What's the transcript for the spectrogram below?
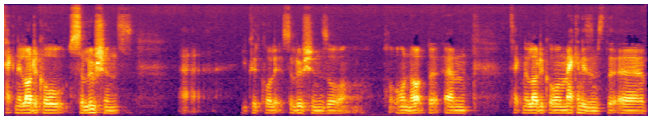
technological solutions. Uh, you could call it solutions or or not, but um, technological mechanisms that are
